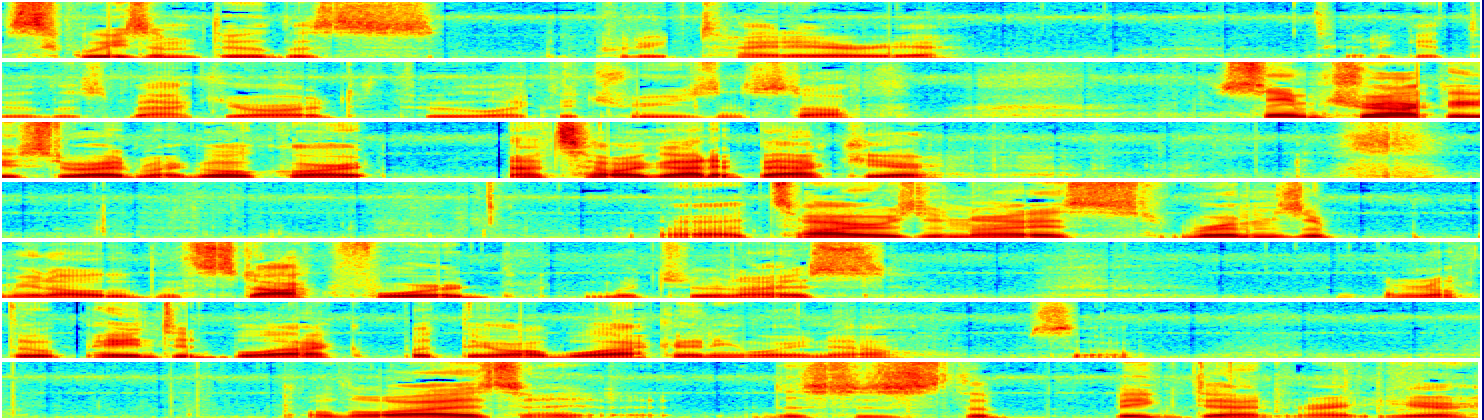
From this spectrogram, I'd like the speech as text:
squeeze them through this pretty tight area. It's got to get through this backyard, through like the trees and stuff. Same track I used to ride my go kart. That's how I got it back here. Uh, tires are nice. Rims are, you know, the stock Ford, which are nice. I don't know if they were painted black, but they are all black anyway now. So, otherwise, I, this is the big dent right here.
